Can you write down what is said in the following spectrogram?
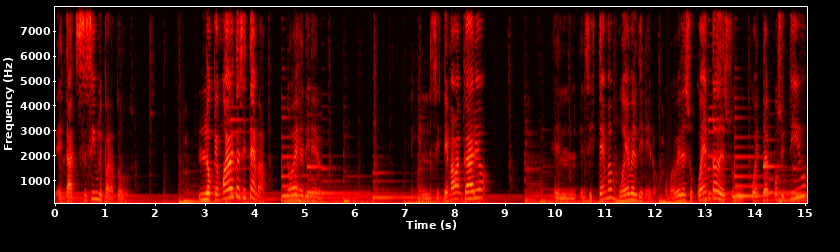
Está accesible para todos. Lo que mueve este sistema no es el dinero. En el sistema bancario, el, sistema mueve el dinero. Lo mueve de su cuenta, de su cuenta en positivo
